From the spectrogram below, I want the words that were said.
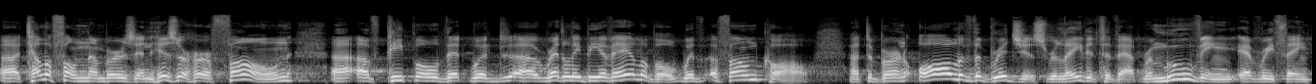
uh, telephone numbers in his or her phone uh, of people that would uh, readily be available with a phone call. Uh, to burn all of the bridges related to that, removing everything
